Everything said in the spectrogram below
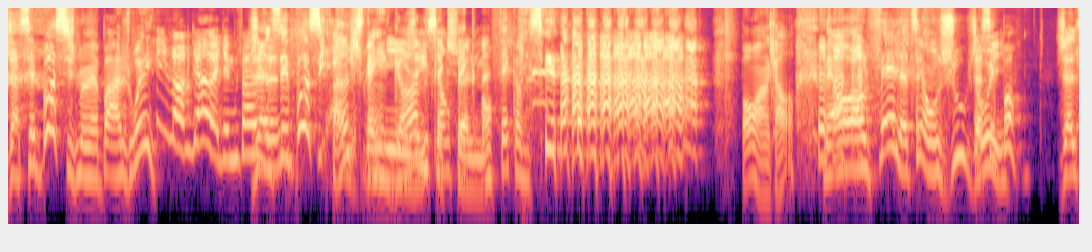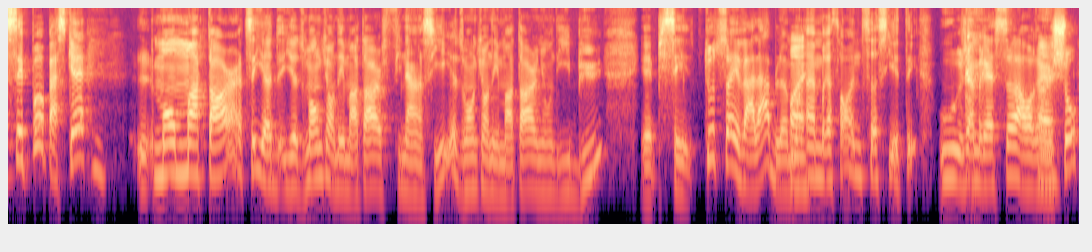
je sais pas si je me mets pas à jouer. Il me regarde avec une face. Je de- ne sais pas si. je c'est ferais un une sexuellement. on fait comme ça. pas encore. Mais on, on le fait, là, tu sais, on joue. Je Ah sais pas. Je le sais pas parce que mon moteur, tu sais, il y y a du monde qui ont des moteurs financiers, il y a du monde qui ont des moteurs, ils ont des buts. Et puis c'est tout ça est valable. là. Moi, Ouais. j'aimerais ça avoir une société ou j'aimerais ça avoir un show.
